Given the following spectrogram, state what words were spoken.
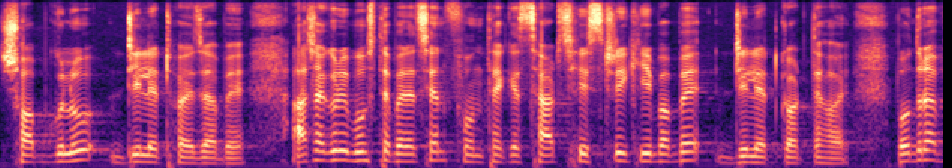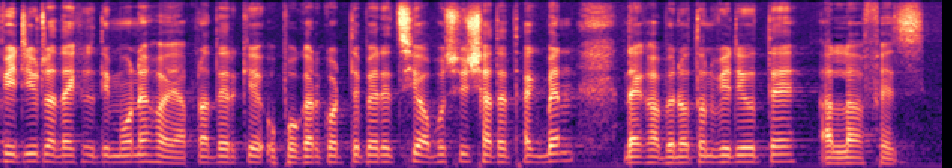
সবগুলো ডিলেট হয়ে যাবে। আশা করি বুঝতে পেরেছেন। ফোন থেকে সার্চ হিস্ট্রি কীভাবে ডিলিট করতে হয়। বন্ধুরা, ভিডিওটা দেখে যদি মনে হয় আপনাদেরকে উপকার করতে পেরেছি, অবশ্যই সাথে থাকবেন। দেখা হবে নতুন ভিডিওতে। আল্লাহ হাফেজ।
